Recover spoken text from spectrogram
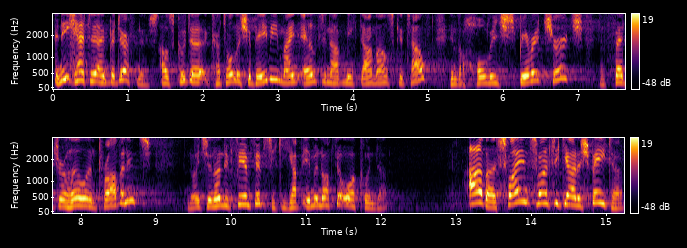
Und ich hatte ein Bedürfnis. Als guter katholischer Baby, meine Eltern haben mich damals getauft in the Holy Spirit Church in Federal Hill in Providence. 1954, ich habe immer noch die Urkunde. Aber 22 Jahre später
